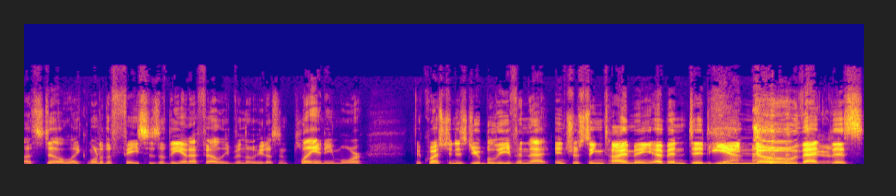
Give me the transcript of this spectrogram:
uh, still like one of the faces of the NFL, even though he doesn't play anymore. The question is, do you believe in that interesting timing, Evan? Did he Yeah. know that Yeah. this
